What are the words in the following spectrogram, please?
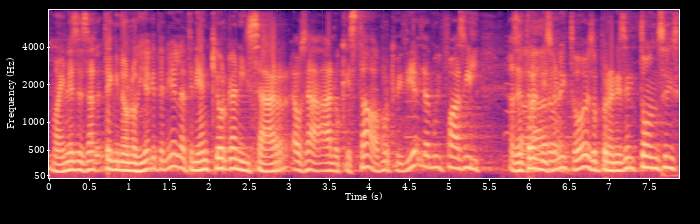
Imagínense esa tecnología que tenían, la tenían que organizar, o sea, a lo que estaba, porque hoy día ya es muy fácil hacer Claro. transmisiones y todo eso, pero en ese entonces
